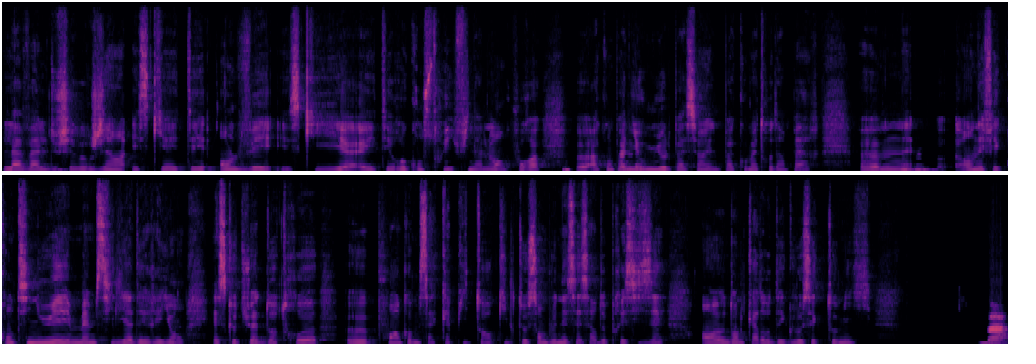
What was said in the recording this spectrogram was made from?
l'aval du chirurgien et ce qui a été enlevé et ce qui a été reconstruit finalement pour euh, accompagner au mieux le patient et ne pas commettre d'impair. Euh, mm-hmm. En effet, continuer même s'il y a des rayons. Est-ce que tu as d'autres points comme ça capitaux qu'il te semble nécessaire de préciser dans le cadre des glossectomies? Bah,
